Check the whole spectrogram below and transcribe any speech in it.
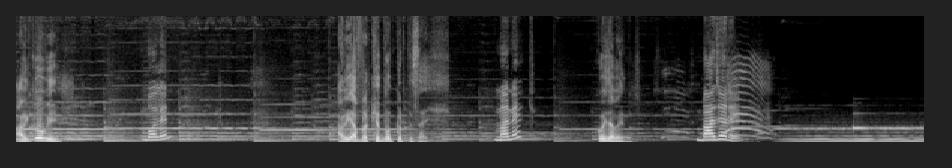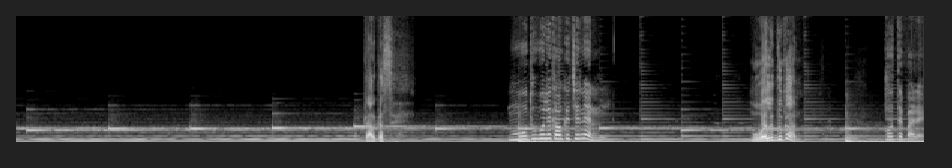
আমি কবি। বলেন। আমি আপনার খেদমত করতে চাই। মানে? কই যাবেন? বাজারে। কার কাছে? মধু বলে কাউকে চেনেন? মোবাইলের দোকান? হতে পারে।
